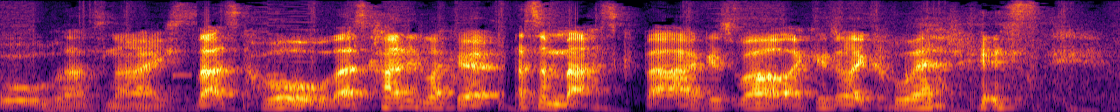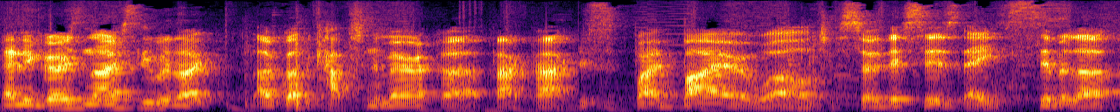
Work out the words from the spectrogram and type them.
Oh, that's nice. That's cool. That's kind of like a, that's a mask bag as well. I could like wear this. And it goes nicely with like, I've got the Captain America backpack. This is by BioWorld. So this is a similar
